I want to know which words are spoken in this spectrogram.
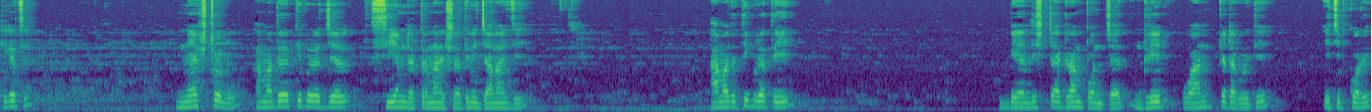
ঠিক আছে? নেক্সট হলো আমাদের ত্রিপুরার যে সিএম ডাক্তার মানিক শাহ তিনি জানায় যে আমাদের ত্রিপুরাতে বিয়াল্লিশটা গ্রাম পঞ্চায়েত গ্রেড ওয়ান ক্যাটাগরিতে অ্যাচিভ করে।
